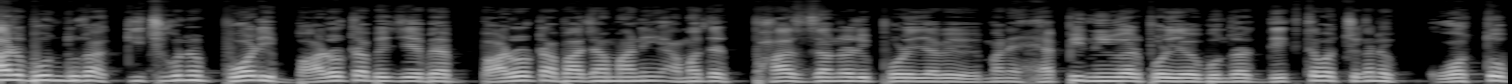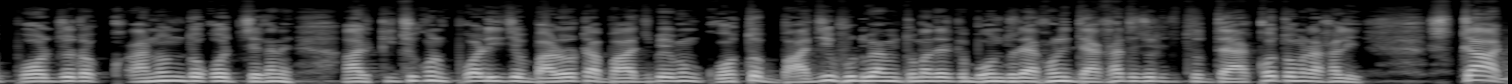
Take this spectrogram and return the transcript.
আর বন্ধুরা, কিছুক্ষণের পরই বারোটা বেজে যাবে, বারোটা বাজা মানেই আমাদের ফার্স্ট জানুয়ারি পড়ে যাবে মানে হ্যাপি নিউ ইয়ার পড়ে যাবে বন্ধুরা। দেখতে পাচ্ছ এখানে কত পর্যটক আনন্দ করছে এখানে। আর কিছুক্ষণ পরই যে বারোটা বাজবে এবং কত বাজি ফুটবে আমি তোমাদেরকে বন্ধুরা এখনই দেখাতে চলেছি। তো দেখো তোমরা খালি স্টার্ট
